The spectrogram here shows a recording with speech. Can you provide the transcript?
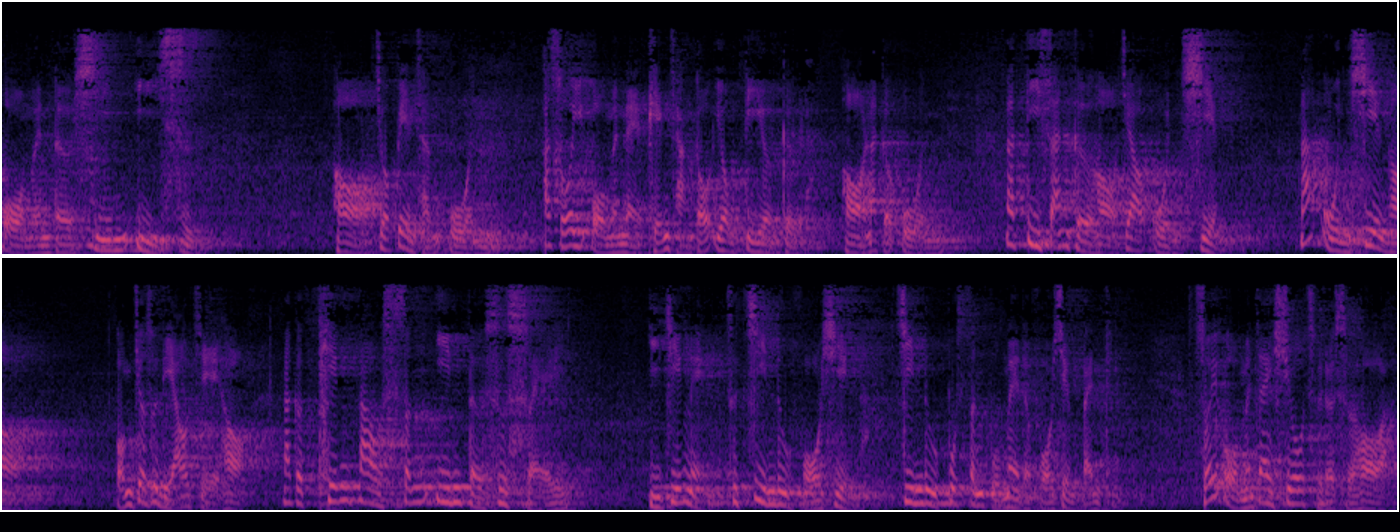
我们的心意识，哦，就变成闻。啊，所以我们呢，平常都用第二个了，哦，那个闻。那第三个哈叫闻性。那闻性哦，我们就是了解哈。那个听到声音的是谁？已经呢是进入佛性，进入不生不灭的佛性本体。所以我们在修持的时候啊，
